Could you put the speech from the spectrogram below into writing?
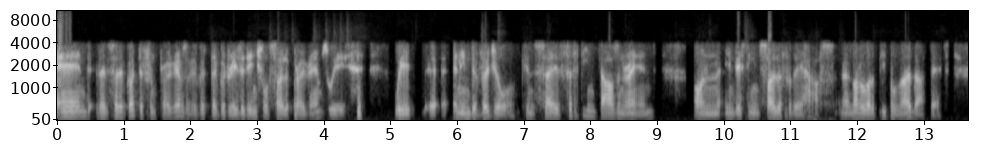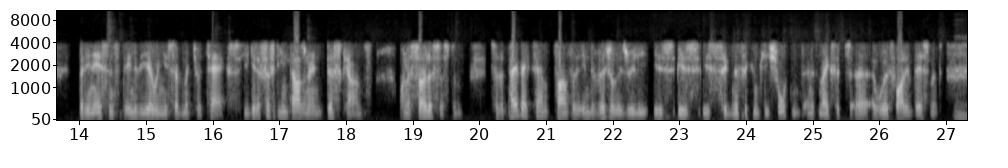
And they've, so they've got different programs. They've got they've got residential solar programs where where uh, an individual can save fifteen thousand rand on investing in solar for their house. Uh, not a lot of people know about that. But in essence, at the end of the year, when you submit your tax, you get a 15,000 Rand discount on a solar system. So the payback time for the individual is really is is is significantly shortened, and it makes it a, a worthwhile investment. Mm.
